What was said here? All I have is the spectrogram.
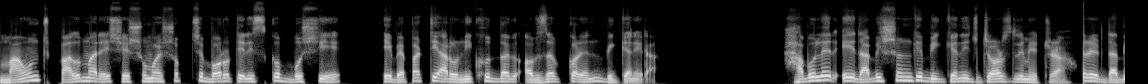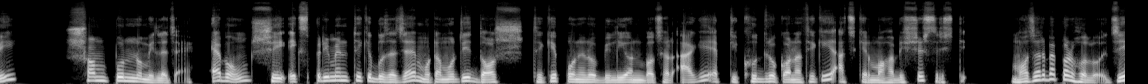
মাউন্ট পালমারে সে সময় সবচেয়ে বড় টেলিস্কোপ বসিয়ে এ ব্যাপারটি আরও নিখুঁতভাবে অবজার্ভ করেন বিজ্ঞানীরা। হাবলের এই দাবির সঙ্গে বিজ্ঞানী জর্জ লিমেট্রা এর দাবি সম্পূর্ণ মিলে যায় এবং সেই এক্সপেরিমেন্ট থেকে বোঝা যায় মোটামুটি দশ থেকে পনেরো বিলিয়ন বছর আগে একটি ক্ষুদ্র কণা থেকে আজকের মহাবিশ্বের সৃষ্টি। মজার ব্যাপার হলো যে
